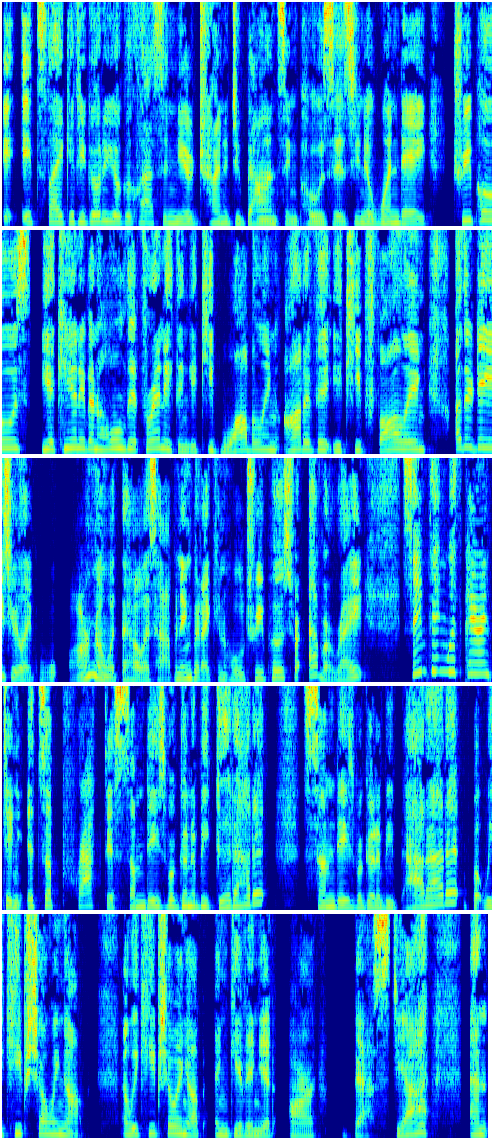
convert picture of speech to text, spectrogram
it's like if you go to yoga class and you're trying to do balancing poses, you know, one day tree pose, you can't even hold it for anything. You keep wobbling out of it. You keep falling. Other days you're like, well, I don't know what the hell is happening, but I can hold tree pose forever, right? Same thing with parenting. It's a practice. Some days we're going to be good at it. Some days we're going to be bad at it, but we keep showing up and we keep showing up and giving it our best. Yeah. And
